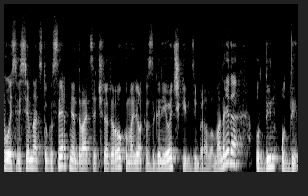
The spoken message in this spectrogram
Ось 18 серпня 24 року Мальорка взагалі очки відібрала у Мадрида 1-1.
